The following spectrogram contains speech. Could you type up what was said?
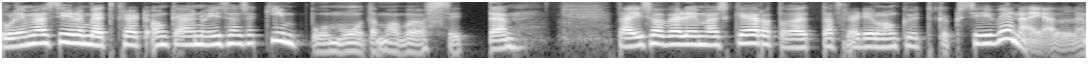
Tuli myös ilmi, että Fred on käynyt isänsä kimppuun muutama vuosi sitten. Tämä isoveli myös kertoo, että Fredillä on kytköksiä Venäjälle.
